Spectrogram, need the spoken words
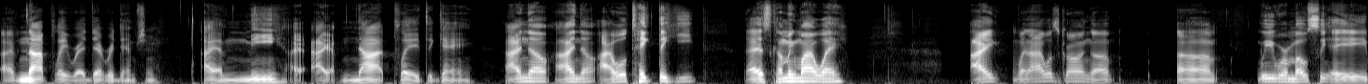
I have not played Red Dead Redemption. I have me. I, I have not played the game. I know. I know. I will take the heat that is coming my way. I when I was growing up, um, we were mostly a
